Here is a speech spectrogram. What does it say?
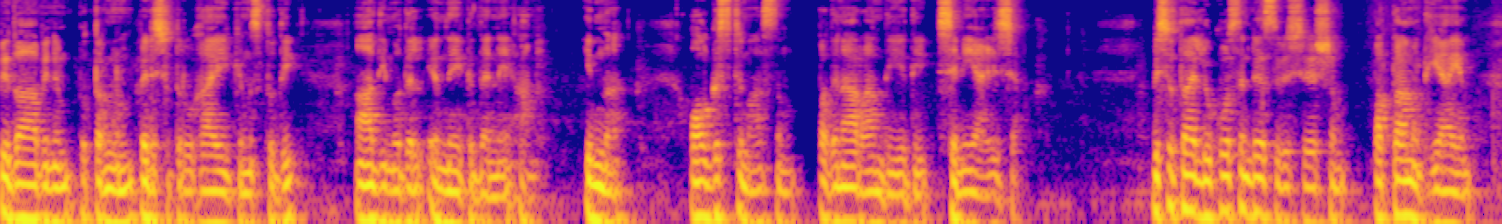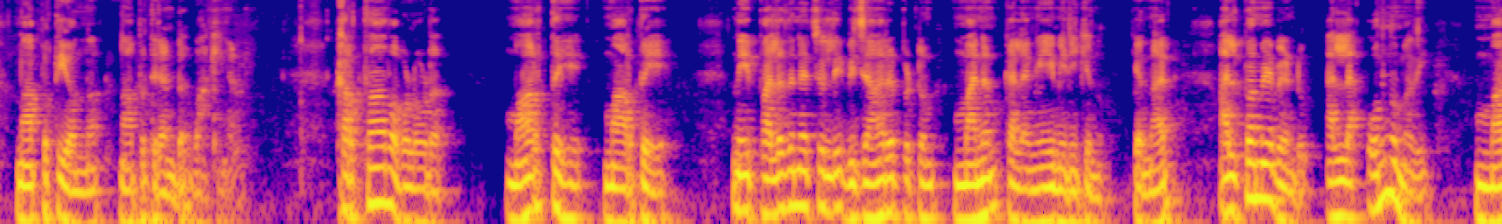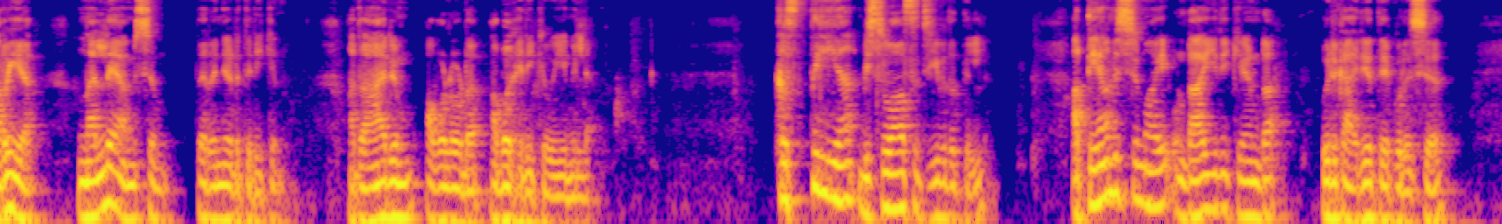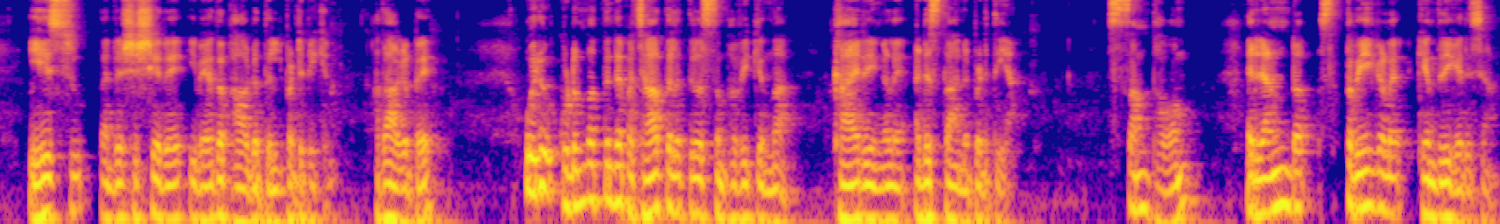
പിതാവിനും പുത്രനും പരിശുദ്ധ റുഹായിക്കും സ്തുതി. ആദ്യം മുതൽ എന്നേക്ക് തന്നെ ആമി ഇന്ന് ഓഗസ്റ്റ് മാസം പതിനാറാം തീയതി ശനിയാഴ്ച. വിശുദ്ധ ലൂക്കോസിന്റെ സുവിശേഷം പത്താം അധ്യായം നാൽപ്പത്തിയൊന്ന് നാൽപ്പത്തിരണ്ട് വാക്യങ്ങൾ. കർത്താവ് അവളോട് മാർത്തയെ മാർത്തയെ നീ പലതിനെ ചൊല്ലി വിചാരപ്പെട്ടും മനം കലങ്ങിയും ഇരിക്കുന്നു എന്നാൽ അല്പമേ വേണ്ടു. അല്ല ഒന്നു മതി. മറിയ നല്ല അംശം തിരഞ്ഞെടുത്തിരിക്കുന്നു. അതാരും അവളോട് അപഹരിക്കുകയുമില്ല. ക്രിസ്തീയ വിശ്വാസ ജീവിതത്തിൽ അത്യാവശ്യമായി ഉണ്ടായിരിക്കേണ്ട ഒരു കാര്യത്തെക്കുറിച്ച് യേശു തന്റെ ശിഷ്യരെ ഈ വേദഭാഗത്തിൽ പഠിപ്പിക്കുന്നു. അതാകട്ടെ ഒരു കുടുംബത്തിന്റെ പശ്ചാത്തലത്തിൽ സംഭവിക്കുന്ന കാര്യങ്ങളെ അടിസ്ഥാനപ്പെടുത്തിയ സംഭവം രണ്ട് സ്ത്രീകളെ കേന്ദ്രീകരിച്ചാണ്.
